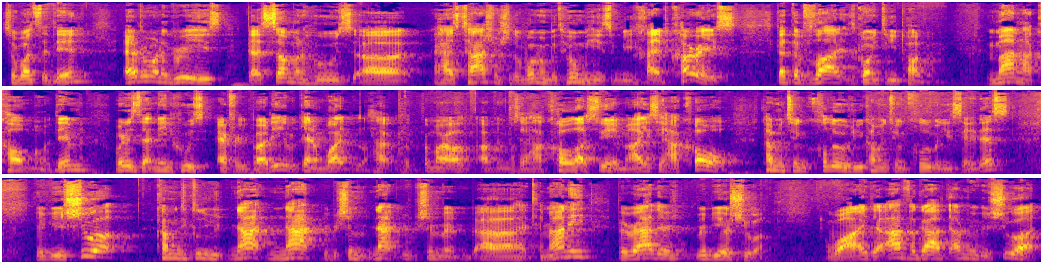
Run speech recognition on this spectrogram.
So what's the din? Everyone agrees that someone who's uh, has tashmish to the woman with whom he's be Chayav Kares, that the Vlad is going to be pagum. Man hakol modim. What does that mean? Who's everybody? Again, what Gemara often will say hakol asuyim. You say hakol coming to include. Who you coming to include when you say this? Rabbi Yeshua coming to include not not Rabbi Shimon, not Rabbi Shimon uh, Timani, but rather Rabbi Yeshua. Why? The Afagav the Am Rabbi Yeshua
